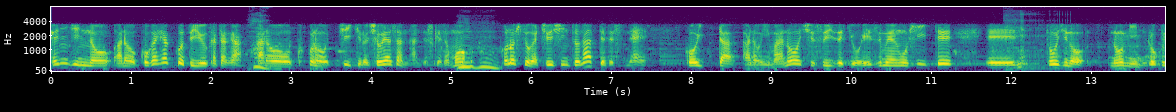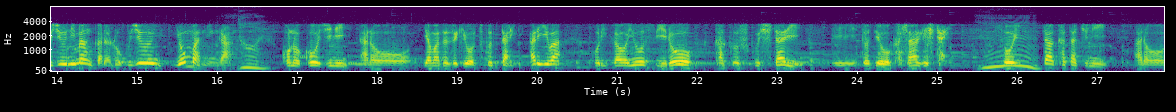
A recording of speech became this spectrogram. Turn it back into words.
先人のあの古賀百子という方が、はい。あのここの地域の庄屋さんなんですけども、うんうん。この人が中心となってですね、こういったあの今の取水石を絵図面を引いて、えー当時の農民62万から64万人がはい。この工事にあの山田関を作ったり、あるいは堀川用水路を拡幅したり、えー土手をかさ上げしたり、そういった形にあの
